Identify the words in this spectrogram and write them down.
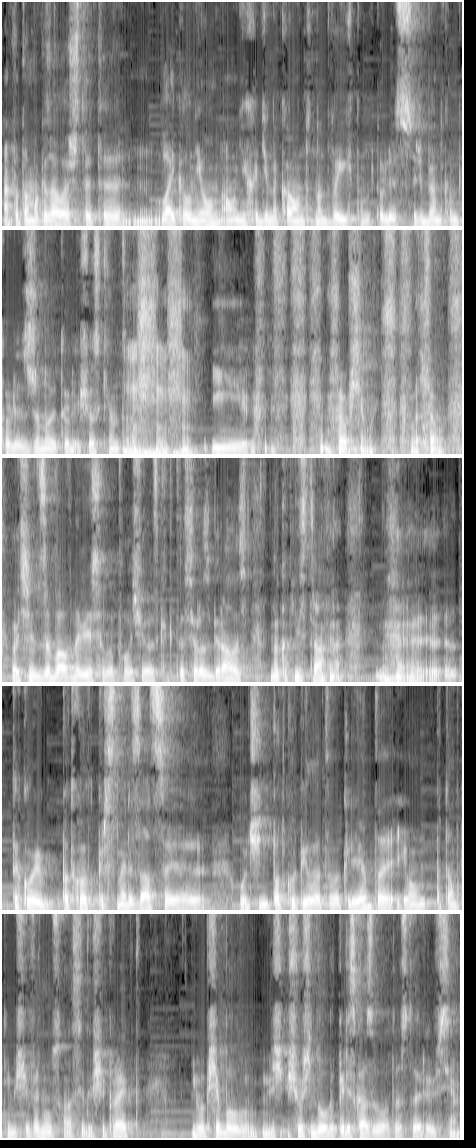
А потом оказалось, что это лайкал не он, а у них один аккаунт на двоих, там, то ли с ребенком, то ли с женой, то ли еще с кем-то. И, в общем, потом очень забавно, весело получилось, как это все разбиралось. Но, как ни странно, такой подход к персонализации очень подкупил этого клиента, и он потом к ним еще вернулся на следующий проект – и вообще был еще очень долго пересказывал эту историю всем.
